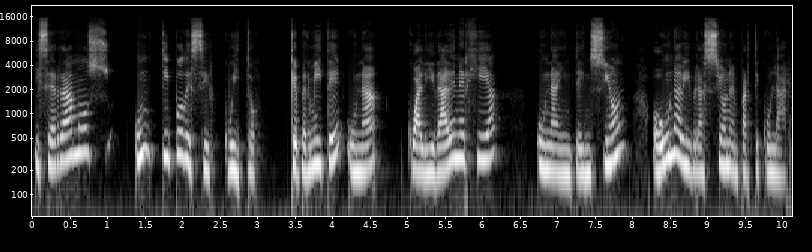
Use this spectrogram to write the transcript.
y cerramos un tipo de circuito que permite una cualidad de energía, una intención o una vibración en particular.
